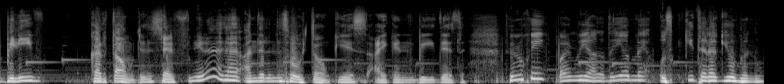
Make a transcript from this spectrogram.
बिलीव करता हूँ, जैसे सेल्फ ना अंदर अंदर सोचता हूँ कि yes I can be this फिर को एक पॉइंट भी आता था यार मैं उसकी तरह क्यों बनूँ?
